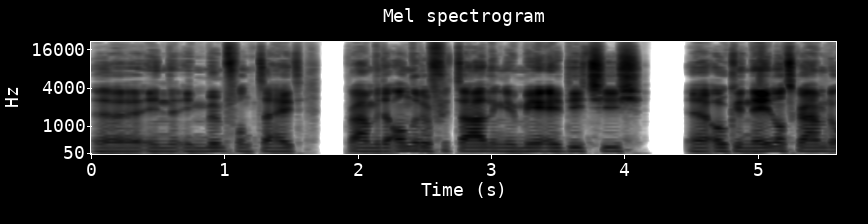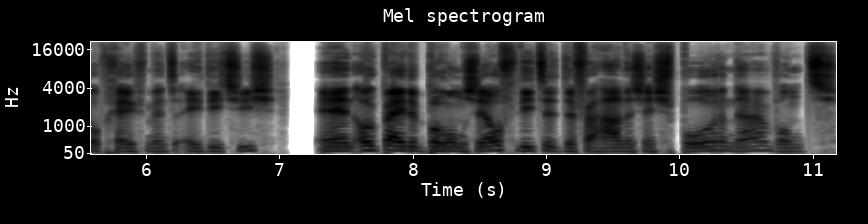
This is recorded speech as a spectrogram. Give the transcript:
Uh, in, in mum van tijd kwamen de andere vertalingen, meer edities. Uh, ook in Nederland kwamen er op een gegeven moment edities. En ook bij de bron zelf lieten de verhalen zijn sporen na. Want,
